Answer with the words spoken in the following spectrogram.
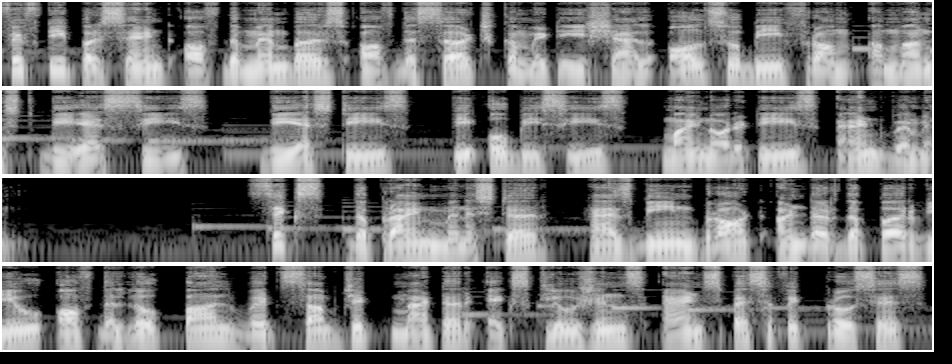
50% of the members of the search committee shall also be from amongst the SCs, the STs, the OBCs, minorities and women. 6. The Prime Minister has been brought under the purview of the Lokpal with subject matter exclusions and specific process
